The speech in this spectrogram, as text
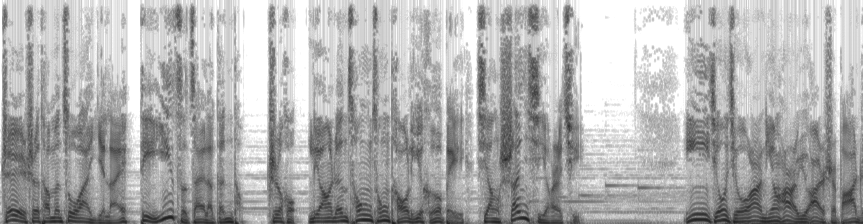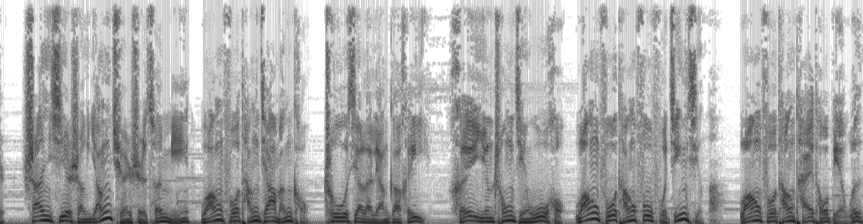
这是他们作案以来第一次栽了跟头。之后，两人匆匆逃离河北，向山西而去。一九九二年二月二十八日。山西省阳泉市村民王福堂家门口出现了两个黑影，黑影冲进屋后，王福堂夫妇惊醒了。王福堂抬头便问：“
